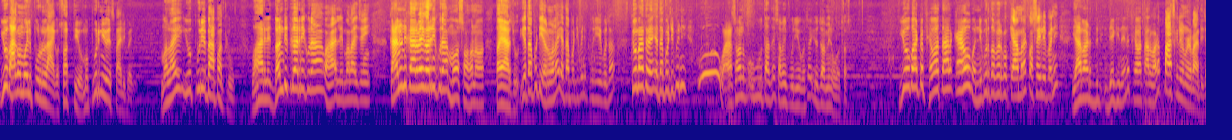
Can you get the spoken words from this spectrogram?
यो भागमा मैले पुर्न लागेको सत्य हो। म पुर्ने हो यसपालि पनि। मलाई यो पुरै बापतको उहाँहरूले दण्डित गर्ने कुरा उहाँहरूले मलाई चाहिँ कानुनी कारवाही गर्ने कुरा म सहन तयार छु। यतापट्टि हेर्नु होला यतापट्टि पनि पुरिएको छ। त्यो मात्र यतापट्टि पनि ऊ उहाँसम्म उता चाहिँ सबै पुरिएको छ। यो जमिन हो छ यो बाटो फेवाताल कहाँ हो भन्ने कुरो तपाईँहरूको क्यामेरा कसैले पनि यहाँबाट देखिँदैन। फेवातालबाट पाँच किलोमिटर माथि छ।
